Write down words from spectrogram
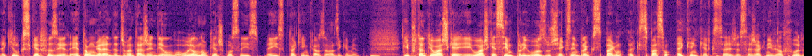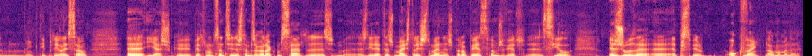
aquilo que se quer fazer é tão grande a desvantagem dele, ou ele não quer expor-se a isso. É isso que está aqui em causa, basicamente. Hum. E, portanto, eu acho, que é, eu acho que é sempre perigoso os cheques em branco que se, pagam, que se passam a quem quer que seja, seja a que nível for, em que tipo de eleição. Uh, e acho que Pedro Nuno Santos ainda estamos agora a começar as, as diretas mais três semanas para o PS. Vamos ver uh, se ele ajuda a, a perceber o que vem, de alguma maneira.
